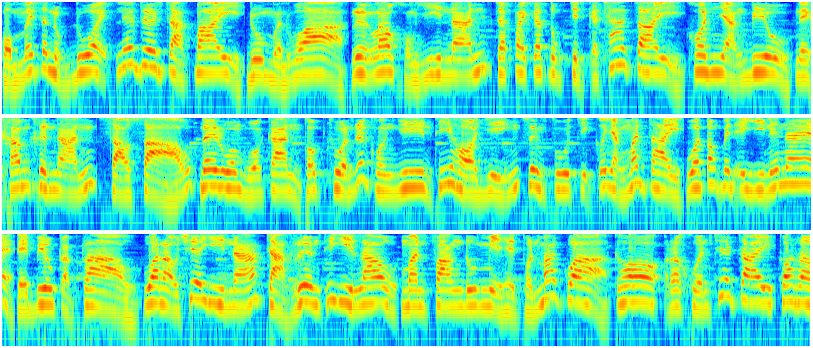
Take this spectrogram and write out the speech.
ผมไม่สนุกด้วยและเดินจากไป ดูเหมือนว่าเรื่องเล่าของยีนนั้นจะไปกระตุกจิตกระชากใจ คนอย่างบิลในค่ำคืนนั้น สาวๆ ได้รวมหัวกันทบทวนเรื่องของยีนที่หอหญิง ซึ่งฟูจิก็ยังมั่นใจว่าต้องเป็นไอยีนแน่ๆ แต่บิลกลับกล่าว ว่าเราเชื่อยีนนะ จากเรื่องที่ยีนเล่า มันฟังดูมีเหตุผลมากกว่าก็เราควรเชื่อใจเพราะเรา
